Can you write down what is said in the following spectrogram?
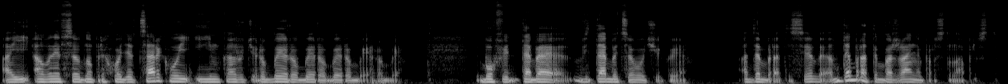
а, й- а вони все одно приходять в церкву і їм кажуть: роби, роби, роби, роби, роби. І Бог від тебе, від тебе цього очікує. А де брати сили? А де брати бажання просто-напросто?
